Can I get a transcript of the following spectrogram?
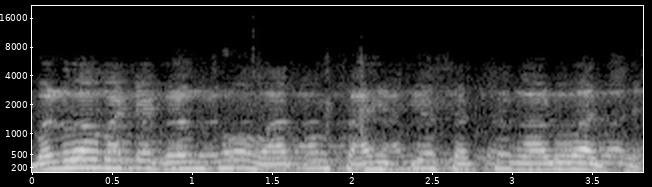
બનવા માટે ગ્રંથો, વાતો, સાહિત્ય સત્સંગ આલુવા જ છે.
